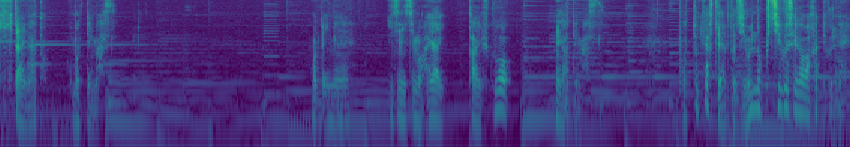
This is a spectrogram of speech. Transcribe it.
聞きたいなと思っています本当にね一日も早い回復を願っています。ポッドキャストやると自分の口癖が分かってくるね。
